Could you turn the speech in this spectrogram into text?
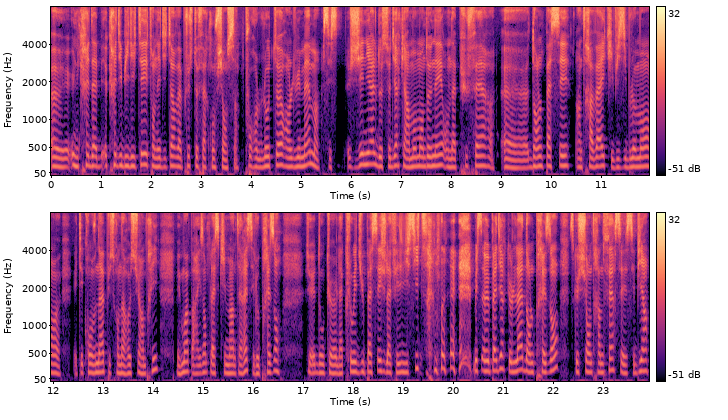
une crédibilité et ton éditeur va plus te faire confiance. Pour l'auteur en lui-même, c'est génial de se dire qu'à un moment donné, on a pu faire euh, dans le passé un travail qui visiblement euh, était convenable puisqu'on a reçu un prix. Mais moi, par exemple, là, ce qui m'intéresse, c'est le présent. Donc euh, la Chloé du passé, je la félicite. Mais ça ne veut pas dire que là, dans le présent, ce que je suis en train de faire, c'est bien.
